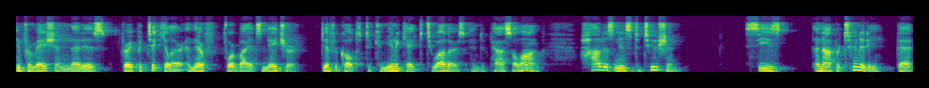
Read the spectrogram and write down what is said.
information that is very particular and therefore by its nature difficult to communicate to others and to pass along, how does an institution seize an opportunity that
